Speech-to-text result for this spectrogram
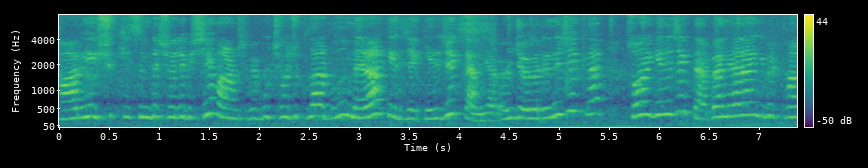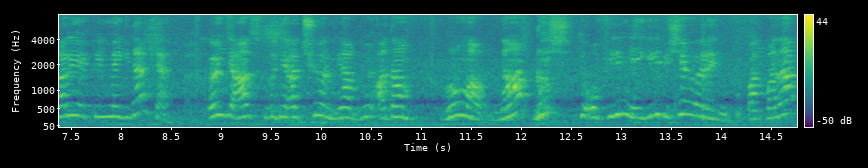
tarihin şu kesimde şöyle bir şey varmış ve bu çocuklar bunu merak edecek, gelecekler. Ya önce öğrenecekler, sonra gelecekler. Ben herhangi bir tarih filme giderken önce ansiklopediyi açıyorum. Ya bu adam Roma ne yapmış ki o filmle ilgili bir şey öğreneyim. Bak bana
